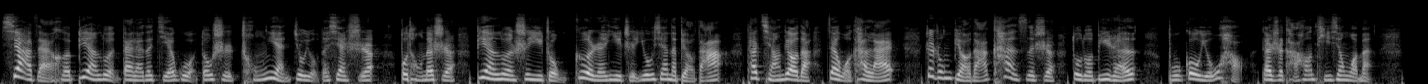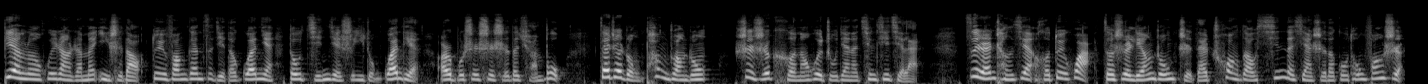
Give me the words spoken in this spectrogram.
下载和辩论带来的结果都是重演旧有的现实。不同的是，辩论是一种个人意志优先的表达，它强调的，在我看来，这种表达看似是咄咄逼人，不够友好。但是卡亨提醒我们，辩论会让人们意识到，对方跟自己的观念都仅仅是一种观点，而不是事实的全部。在这种碰撞中，事实可能会逐渐的清晰起来。自然呈现和对话则是两种旨在创造新的现实的沟通方式。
